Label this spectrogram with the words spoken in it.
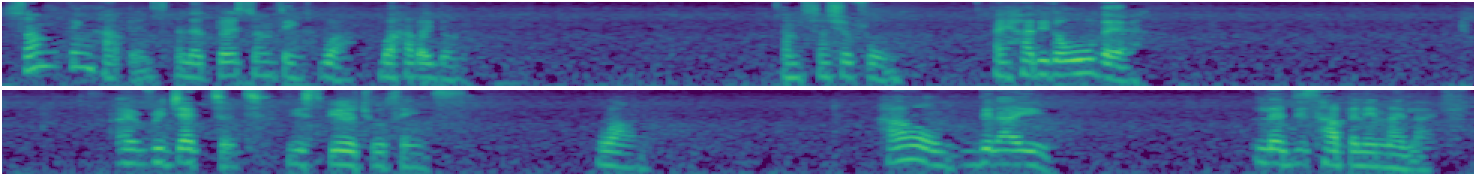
something happens, and that person thinks, wow, what have I done? I'm such a fool. I had it all there. I rejected these spiritual things. Wow. How did I let this happen in my life?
